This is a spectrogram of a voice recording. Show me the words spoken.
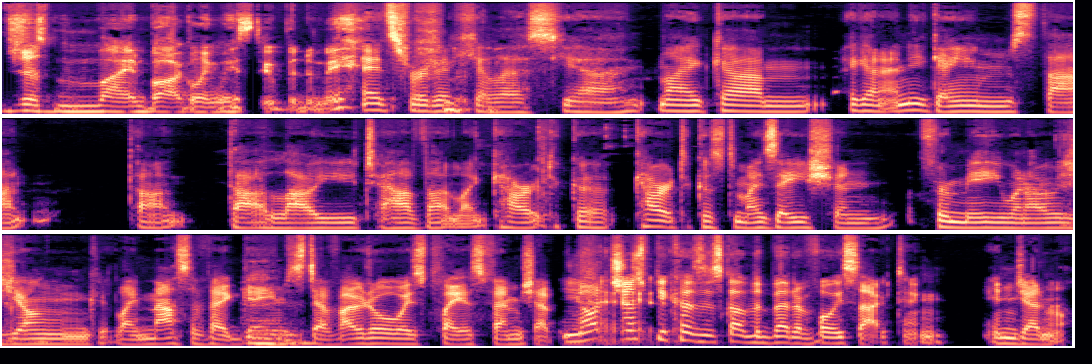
just mind bogglingly stupid to me. It's ridiculous. yeah. Like um again, any games that that that allow you to have that like character character customization for me when I was young, like Mass Effect games Mm. stuff. I would always play as FemShep, Yeah, not just because it's got the better voice acting in general.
